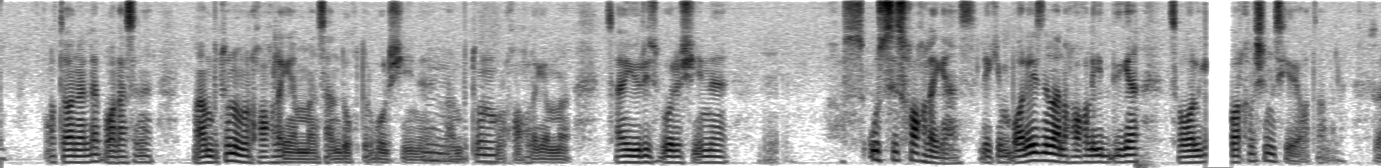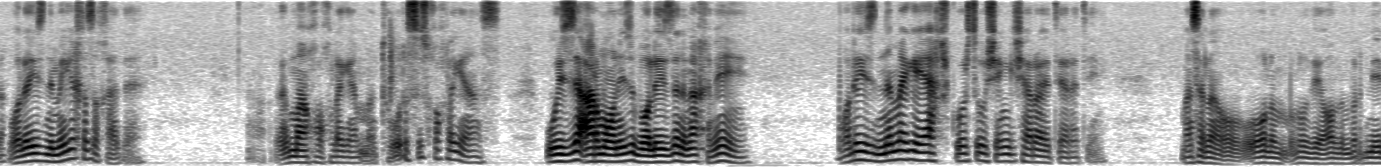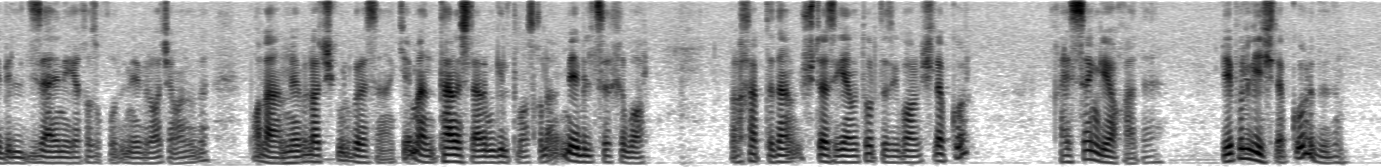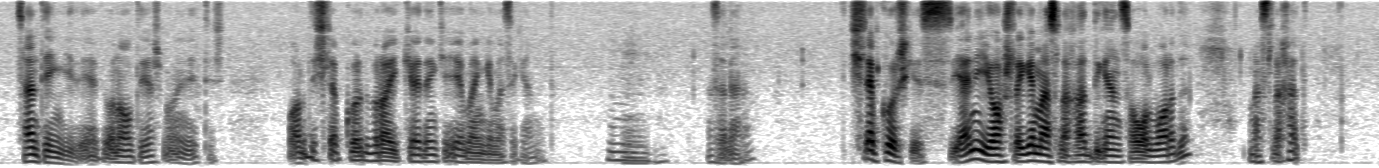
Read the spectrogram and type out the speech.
ota onalar bolasini man butun umr xohlaganman san doktor bo'lishingni man butun umr xohlaganman san yurist bo'lishingni u siz xohlagansiz. Lekin bolangiz nimani xohlaydi degan savolga javob qilishimiz kerak ota onalar bolangiz nimaga qiziqadi? Man xohlaganman. To'g'ri siz xohlagansiz. O'zizni armoningizni bolangizda nima qilmang? Bolangiz nimaga yaxshi ko'rsa o'shanga sharoit yarating. Masalan o'g'lim ulug'bek oldin bir mebel dizayniga qiziquvdi mebel ochaman dedi. Bolam mebel ochishga ulgurasan keyin man tanishlarimga iltimos qilaman mebel sexi bor. Bir haftadan uchtasigami to'rttasiga borib ishlab ko'r qaysi sanga yoqadi? Bepulga ishlab ko'r dedim. San tengiydi yoki o'n olti yoshmi o'n yetti yosh bordi ishlab ko'rdi bir oy ikki oydan keyin manga emas ekan dedi. Hmm. masalan ishlab ko'rishga ya'ni yoshlarga maslahat degan savol bor edi. Maslahat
